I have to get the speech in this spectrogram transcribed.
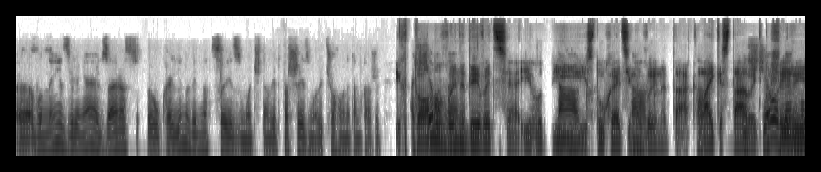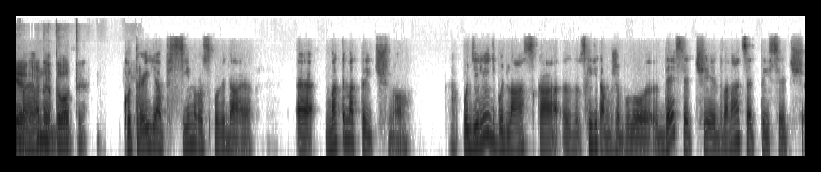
е, вони звільняють зараз е, Україну від нацизму чи там від фашизму. Від чого вони там кажуть? І хто одне- новини дивиться і, і Так, слухає ці так, новини, так, так. лайки ставить, поширює момент. анекдоти. котрий я всім розповідаю. Е, математично поділіть, будь ласка, скільки там вже було 10 чи 12 тисяч е,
